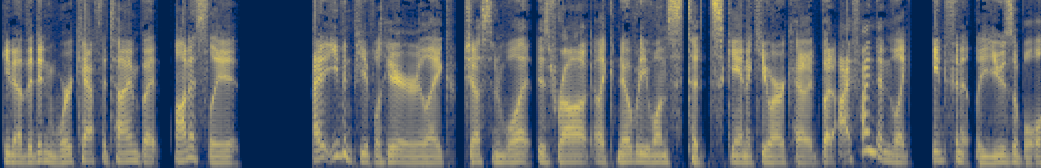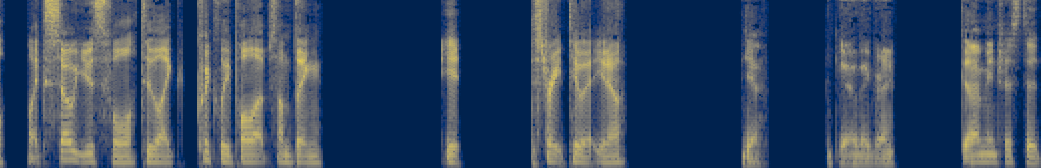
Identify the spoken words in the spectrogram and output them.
You know, they didn't work half the time, but honestly, I even people here are like, Justin, what is wrong? Like nobody wants to scan a QR code, but I find them like infinitely usable, like so useful to like quickly pull up something straight to it, you know? yeah, Yeah, they're great. I'm interested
